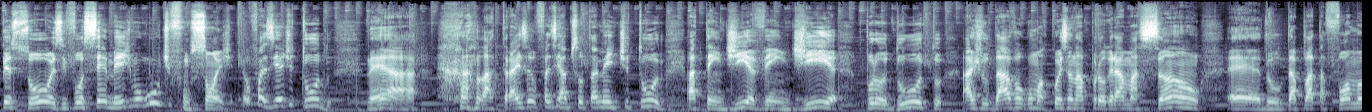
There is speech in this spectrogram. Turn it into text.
pessoas e você mesmo multifunções. Eu fazia de tudo, né? Lá atrás eu fazia absolutamente de tudo. Atendia, vendia produto, ajudava alguma coisa na programação é, do, da plataforma.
